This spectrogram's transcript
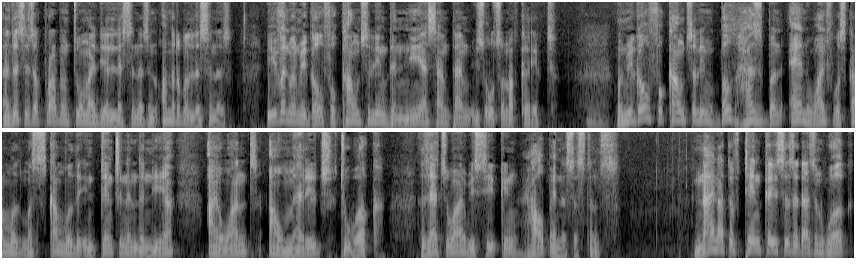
And this is a problem too, my dear listeners and honorable listeners. Even when we go for counseling, the niyyah sometimes is also not correct. Mm. When we go for counseling, both husband and wife must come with, must come with the intention and the niyyah. I want our marriage to work. That's why we're seeking help and assistance. Nine out of ten cases it doesn't work.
